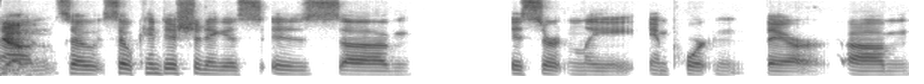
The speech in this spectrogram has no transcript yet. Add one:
yeah. um, so so conditioning is is um, is certainly important there um,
